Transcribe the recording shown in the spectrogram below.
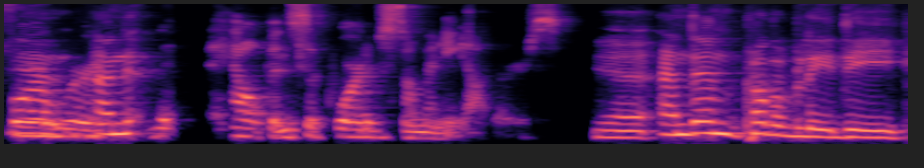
forward and, and, with the help and support of so many others. Yeah, and then probably the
